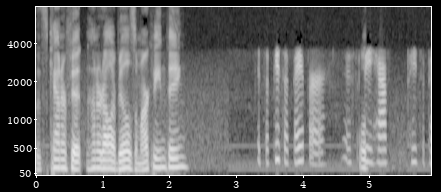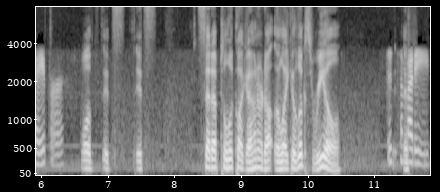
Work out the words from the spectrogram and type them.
This counterfeit hundred dollar bill is a marketing thing. It's a piece of paper. It's Well- be half piece of paper. Well, it's it's set up to look like a hundred dollar. Like it looks real. Did If- somebody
